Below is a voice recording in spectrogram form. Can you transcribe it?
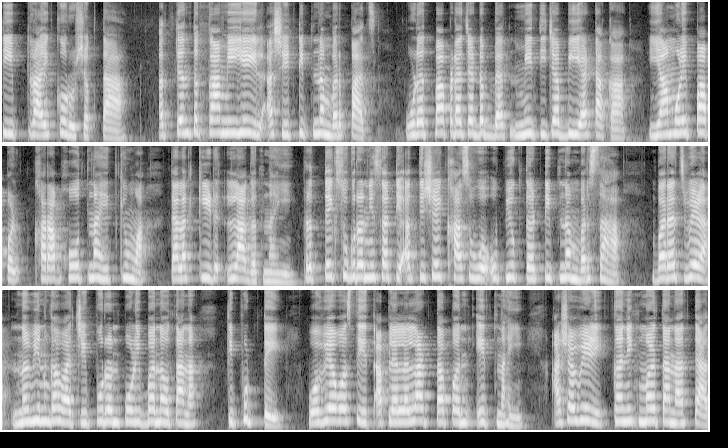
टीप ट्राय करू शकता. अत्यंत कामी येईल अशी टीप नंबर पाच. उडद पापडाच्या डब्यात मेथीच्या बिया टाका. यामुळे पापड खराब होत नाहीत किंवा त्याला कीड लागत नाही. प्रत्येक सुगरणीसाठी अतिशय खास व उपयुक्त टीप नंबर सहा. बऱ्याच वेळा नवीन गव्हाची पुरणपोळी बनवताना ती फुटते व व्यवस्थित आपल्याला लाटता पण येत नाही. अशा वेळी कणिक मळताना त्यात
